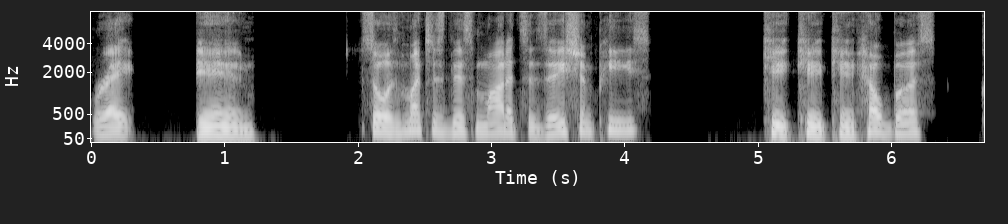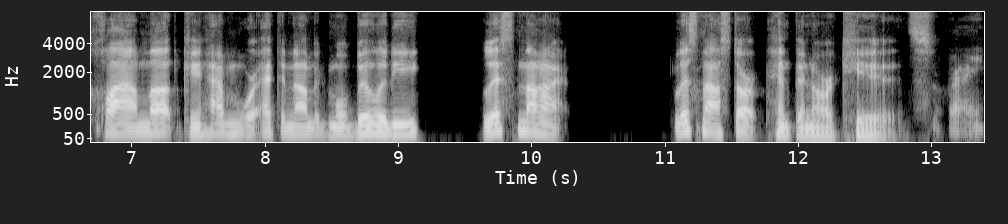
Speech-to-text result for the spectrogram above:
right? And so as much as this monetization piece can, can can help us climb up can have more economic mobility let's not let's not start pimping our kids. Right.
